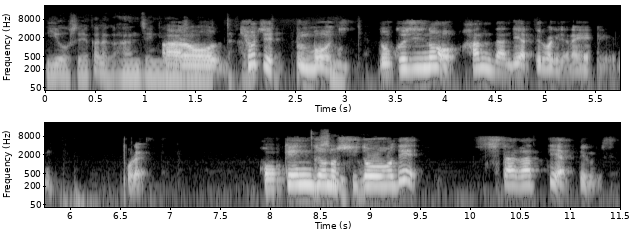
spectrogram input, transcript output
陽性からが安全にあの巨人も独自の判断でやってるわけじゃないよね、これ。保健所の指導で従ってやってるんです。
